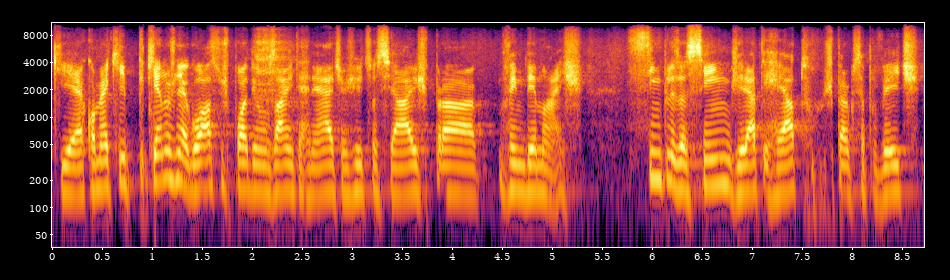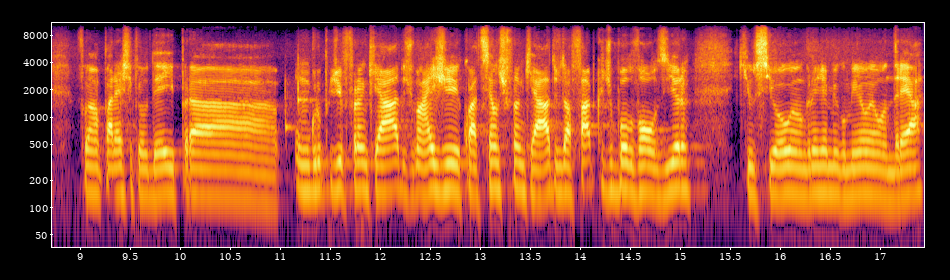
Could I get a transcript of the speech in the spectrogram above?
Que é como é que pequenos negócios podem usar a internet, as redes sociais para vender mais. Simples assim, direto e reto. Espero que você aproveite. Foi uma palestra que eu dei para um grupo de franqueados, mais de 400 franqueados da fábrica de bolo Valzira, que o CEO é um grande amigo meu, é o André.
